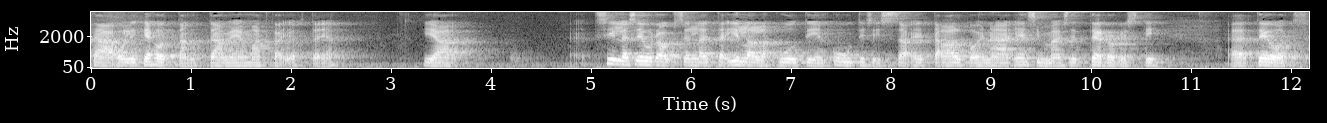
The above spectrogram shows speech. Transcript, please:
tämä oli kehottanut tämä meidän matkanjohtaja. Ja sillä seurauksella, että illalla kuultiin uutisissa, että alkoi nämä ensimmäiset terroristiteot.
